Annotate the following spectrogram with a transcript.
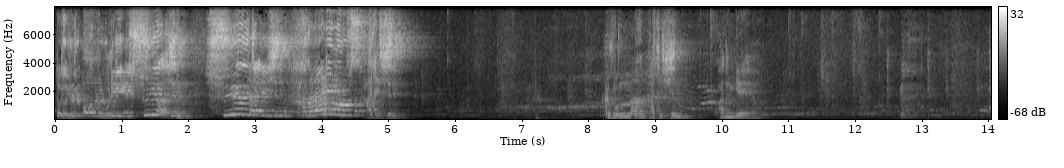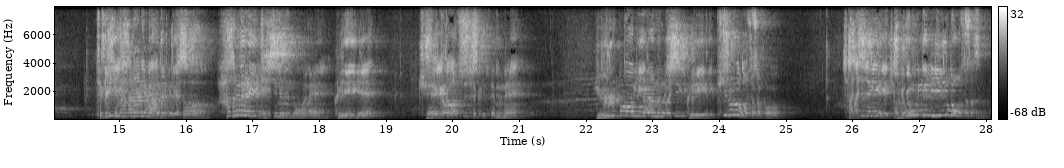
또 율법을 우리에게 수여하신 수여자이신 하나님으로서 가지신 그분만 가지신 관계예요. 특히 하나님의 아들께서 하늘에 계시는 동안에 그에게 죄가 없으셨기 때문에 율법이라는 것이 그에게 필요도 없었고 자신에게 적용될 일도 없었습니다.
